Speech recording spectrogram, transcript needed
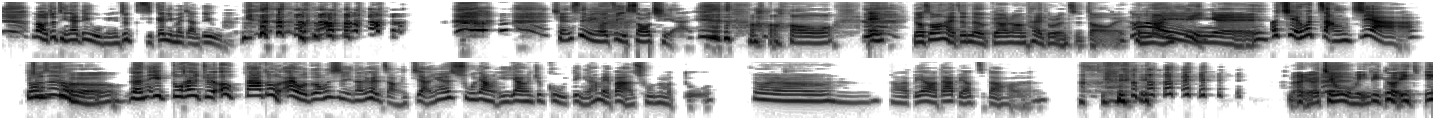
那我就停在第五名，就只跟你们讲第五名。前四名我自己收起来。好哦，哎、欸，有时候还真的不要让太多人知道、欸，哎，很难定哎、欸，而且会涨价。就是人一多，他就觉得哦，大家都很爱我的东西，那就会涨价。因为数量一样就固定，他没办法出那么多。对啊，嗯，好了，不要，大家不要知道好了。那你们前五名立刻一一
